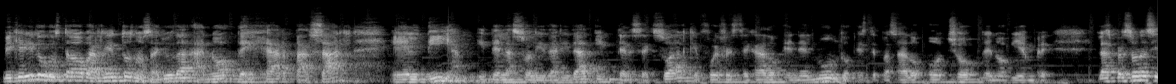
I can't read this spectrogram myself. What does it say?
Mi querido Gustavo Barrientos nos ayuda a no dejar pasar el Día de la Solidaridad Intersexual que fue festejado en el mundo este pasado 8 de noviembre. Las personas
